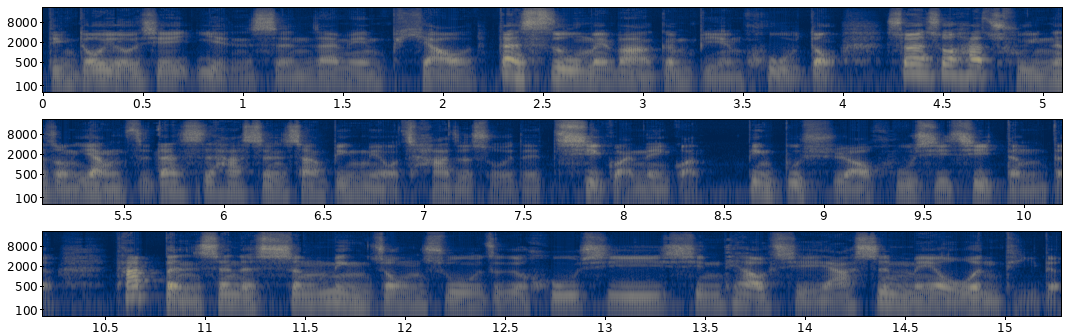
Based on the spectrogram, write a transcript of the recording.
顶多有一些眼神在那边飘，但似乎没办法跟别人互动。虽然说他处于那种样子，但是他身上并没有插着所谓的气管内管。并不需要呼吸器等等，它本身的生命中枢，这个呼吸、心跳、血压是没有问题的，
